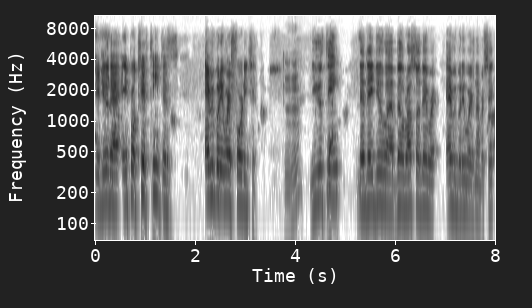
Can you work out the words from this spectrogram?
they do that. April fifteenth is everybody wears forty two. mm mm-hmm. Do you think yeah. that they do uh, Bill Russell Day where everybody wears number six?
